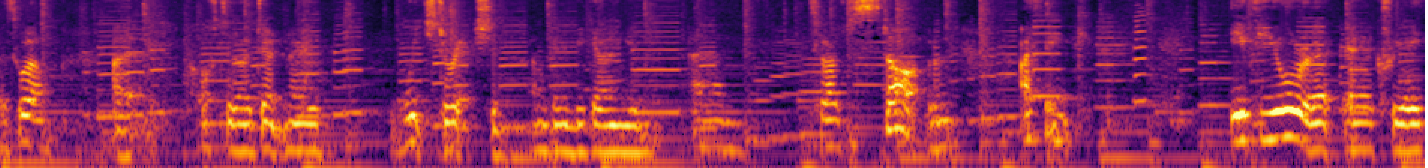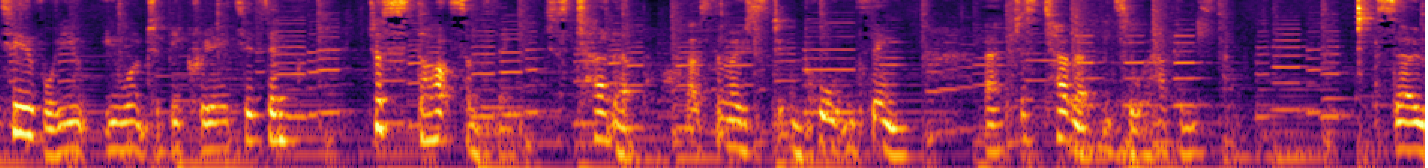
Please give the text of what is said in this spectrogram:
as well. Uh, often I don't know which direction I'm going to be going in um, until I just start. And I think if you're a, a creative or you, you want to be creative, then just start something. Just turn up. That's the most important thing. Uh, just turn up and see what happens. So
